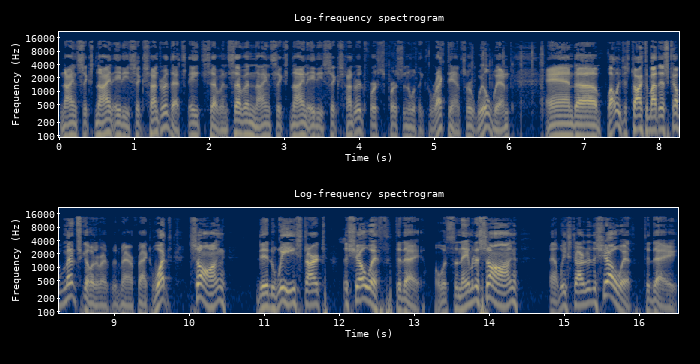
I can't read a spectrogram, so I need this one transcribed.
969 8600. That's 877 969 8600. First person with the correct answer will win. And, uh, well, we just talked about this a couple minutes ago, as a matter of fact. What song did we start the show with today? Well, what's the name of the song that we started the show with today?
